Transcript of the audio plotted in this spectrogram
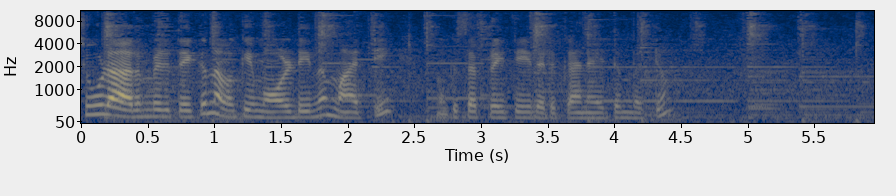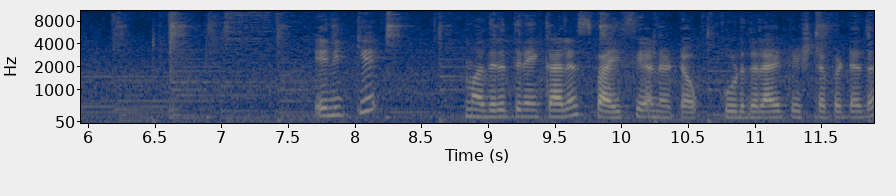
ചൂടാറുമ്പോഴത്തേക്ക് നമുക്ക് ഈ മോൾഡിൽ നിന്ന് മാറ്റി നമുക്ക് സെപ്പറേറ്റ് ചെയ്തെടുക്കാനായിട്ടും പറ്റും. എനിക്ക് മധുരത്തിനേക്കാളും സ്പൈസിയാണ് കേട്ടോ കൂടുതലായിട്ട് ഇഷ്ടപ്പെട്ടത്.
